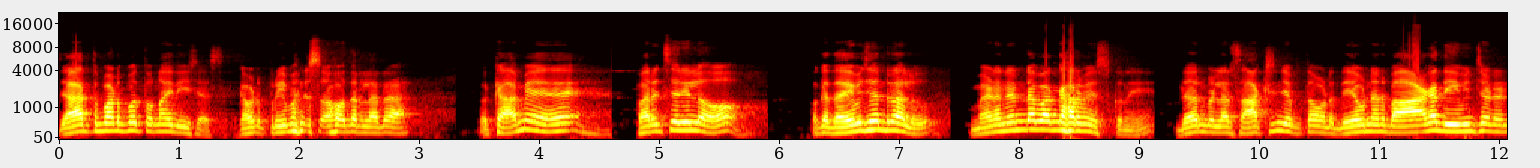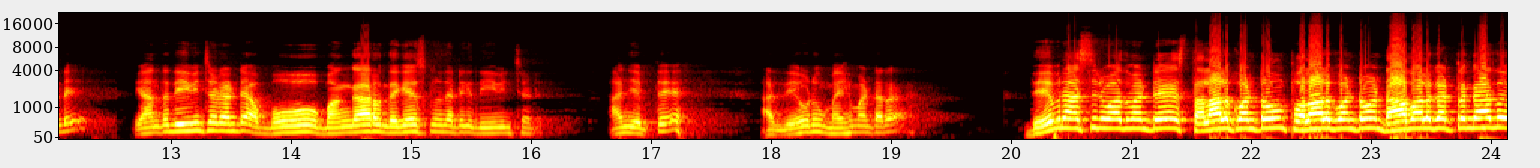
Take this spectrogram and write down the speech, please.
జాగ్రత్త పడిపోతే ఉన్నాయి తీసేస్తాడు కాబట్టి ప్రియమైన సహోదరులరా ఒక ఆమె పరిచర్యలో ఒక దైవజనరాలు మెడ నిండా బంగారం వేసుకుని దేవుని బిళ్ళ సాక్ష్యం చెప్తా ఉండే దేవుడు నన్ను బాగా దీవించాడండి. ఎంత దీవించాడంటే అబ్బో బంగారం దిగేసుకునేటట్టుగా దీవించాడు. అని చెప్తే అది దేవుడికి మహిమంటారా దేవుని ఆశీర్వాదం అంటే స్థలాలు కొనటం పొలాలు కొనటం డాబాలు కట్టడం కాదు.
